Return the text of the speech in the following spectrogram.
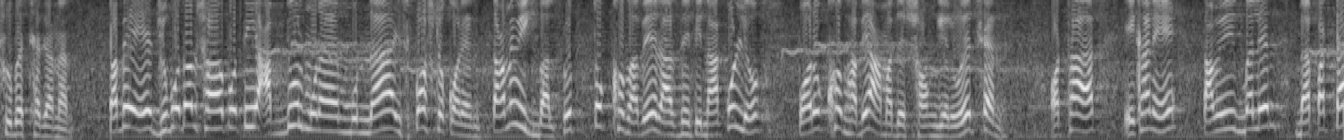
শুভেচ্ছা জানান। তবে যুবদল সভাপতি আব্দুল মুনায়েম মুন্না স্পষ্ট করেন, তামিম ইকবাল প্রত্যক্ষভাবে রাজনীতি না করলেও পরোক্ষভাবে আমাদের সঙ্গে রয়েছেন। অর্থাৎ এখানে তামিম ইকবালের ব্যাপারটা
